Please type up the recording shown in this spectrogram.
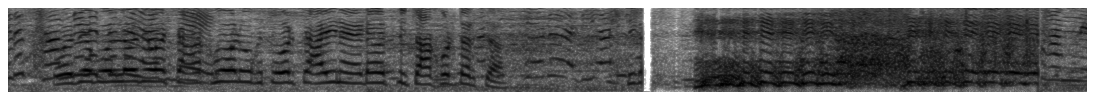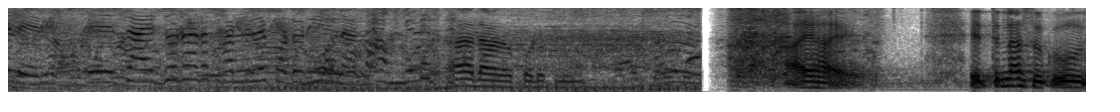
এটা ও যে thumbnail-এর বললো জন্য যে ও লাগবে। চাখর ও তোর চাই না এটা হচ্ছে চাখরটার চা থামনেলের চায়ের জন্য একটা থামনেলের ফটো নিয়ে নিলাম হ্যাঁ দাঁড়া দাঁড়া ফটো তুলি हाय हाय इतना सुकून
